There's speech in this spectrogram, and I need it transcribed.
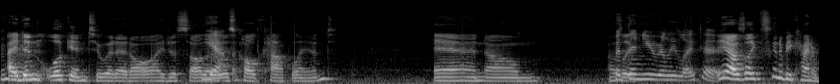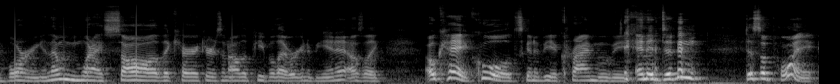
I Mhm. didn't look into it at all. I just saw that Yeah. it was called Cop Land. And um I But like, then you really liked it. yeah, I was like, it's gonna be kind of boring. And then when I saw the characters and all the people that were gonna be in it, I was like, okay, cool, it's gonna be a crime movie, and it didn't disappoint.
